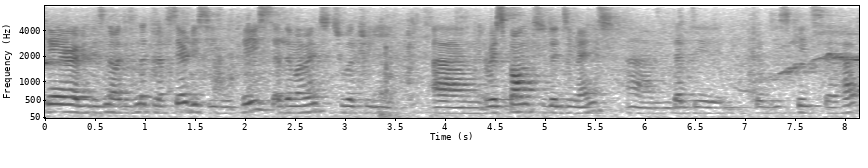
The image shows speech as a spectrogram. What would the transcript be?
care. I mean, there's, no, there's not enough services in place at the moment to actually um, respond to the demands um, that, that these kids uh, have.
